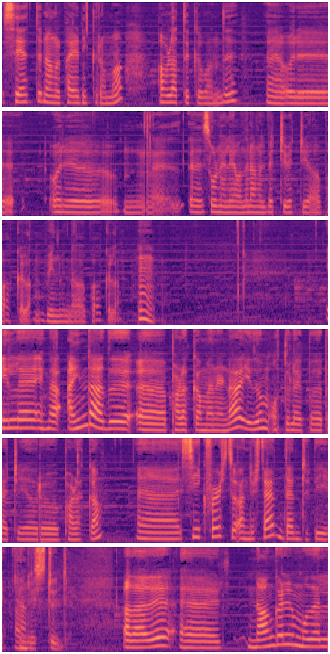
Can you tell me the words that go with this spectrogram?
சேர்த்து நாங்கள் பயணிக்கிறோமோ அவ்வளோத்துக்கு வந்து ஒரு ஒரு சூழ்நிலையை வந்து நாங்கள் வெற்றி வெற்றியாக பார்க்கலாம் வின் வின்னாக பார்க்கலாம். ம். இல்லை இப்போ ஐந்தாவது பழக்கம் என்னென்னா இதுவும் ஒத்துழைப்பு பற்றிய ஒரு பழக்கம். Seek first to understand then to be understood அதாவது நாங்கள் முதல்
